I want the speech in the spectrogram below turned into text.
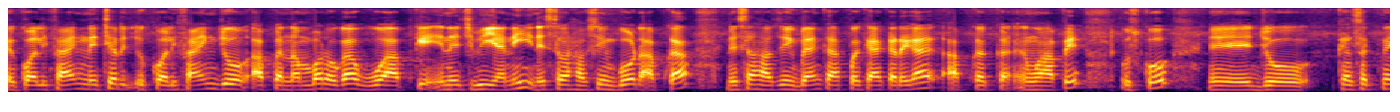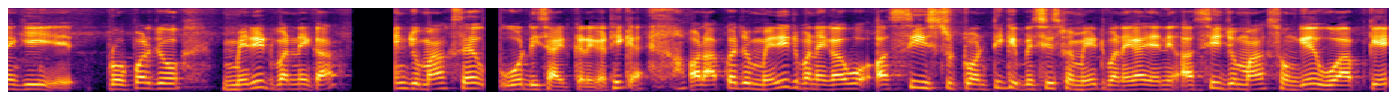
क्वालिफाइंग नेचर क्वालिफाइंग जो आपका नंबर होगा, वो आपके एनएचबी यानी नेशनल हाउसिंग बोर्ड आपका नेशनल हाउसिंग बैंक आपका क्या करेगा? आपका वहाँ पर उसको जो कह सकते हैं कि प्रॉपर जो मेरिट बनने का जो मार्क्स है, वो डिसाइड करेगा, ठीक है? और आपका जो मेरिट बनेगा, वो 80 इस टू ट्वेंटी के बेसिस पे मेरिट बनेगा, यानी 80 जो मार्क्स होंगे, वो आपके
